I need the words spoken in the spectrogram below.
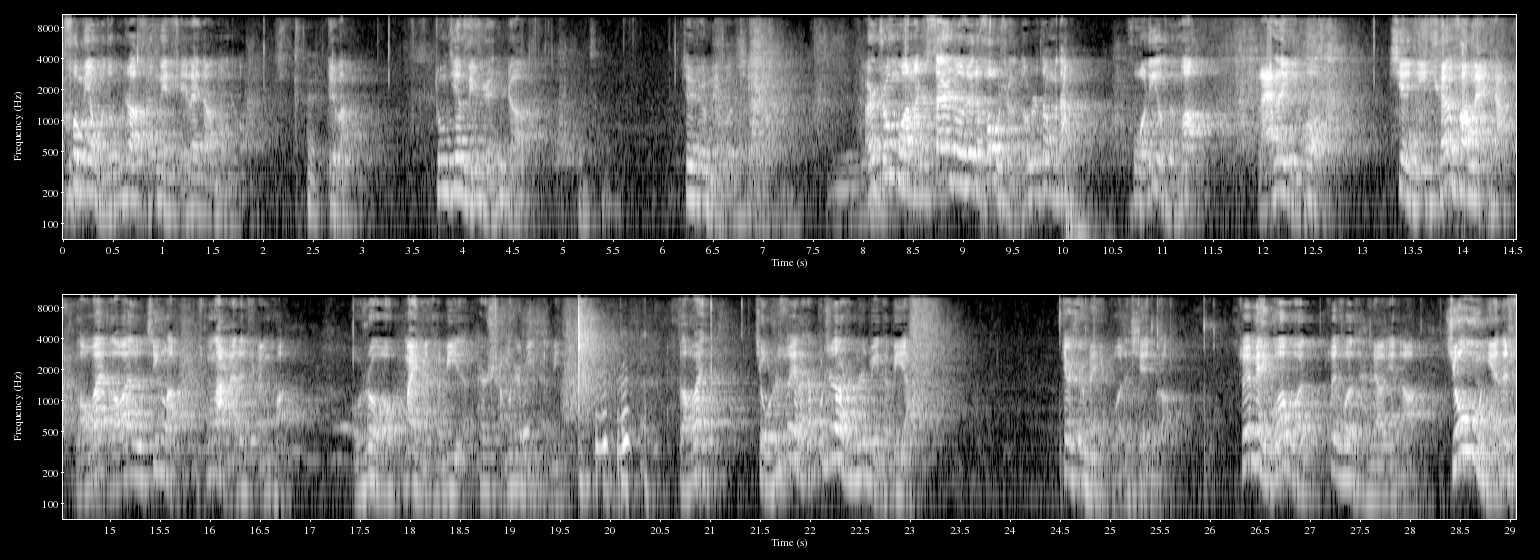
后面我都不知道后面谁来当总统，对吧？中间没人，你知道吧？这是美国的现状。而中国呢，是三十多岁的后生，都是这么大，火力很旺，来了以后，现金全款买下，老外老外都惊了，从哪来的全款？我说我卖比特币的，他说什么是比特币？老外九十岁了，他不知道什么是比特币啊。这是美国的现状，所以美国我最后才了解到，九五年的时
